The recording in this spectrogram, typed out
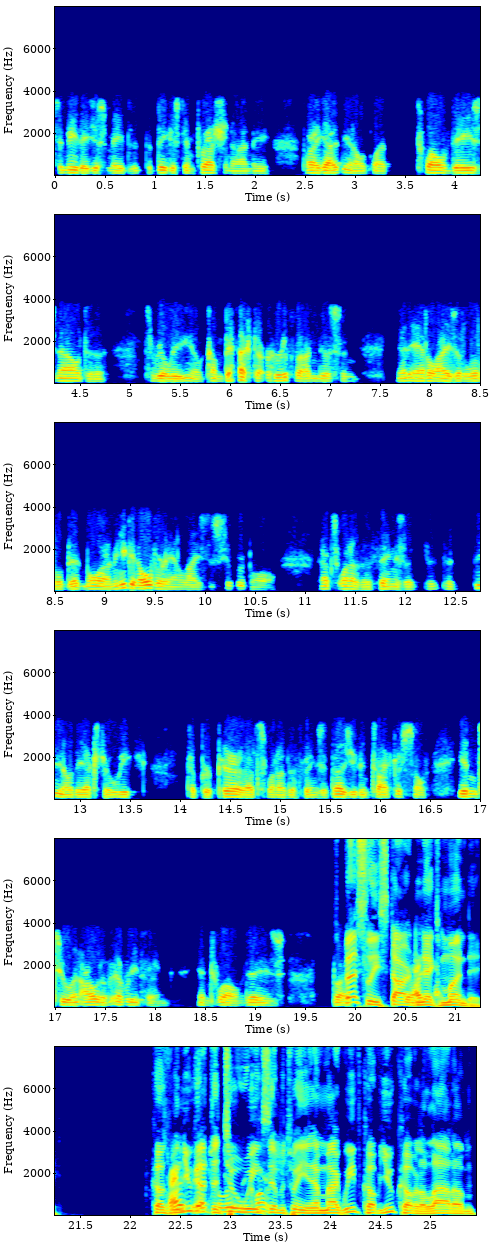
to me they just made the, the biggest impression on me. Probably got you know what 12 days now to to really you know come back to earth on this and and analyze it a little bit more. I mean, you can overanalyze the Super Bowl. That's one of the things that, that, that you know the extra week to prepare. That's one of the things it does. You can talk yourself into and out of everything in 12 days. But, Especially starting yeah, next I, Monday. Because right, when you got the two weeks in between, and Mike, we've covered you covered a lot of them.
